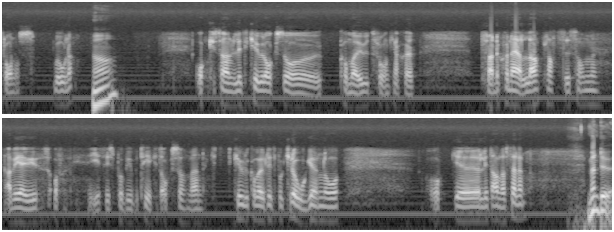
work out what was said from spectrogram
Tranåsborna. Ja, Och sen lite kul också att komma ut från kanske traditionella platser som, ja vi är ju givetvis på biblioteket också, men kul att komma ut lite på krogen och, och eh, lite andra ställen. men du,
